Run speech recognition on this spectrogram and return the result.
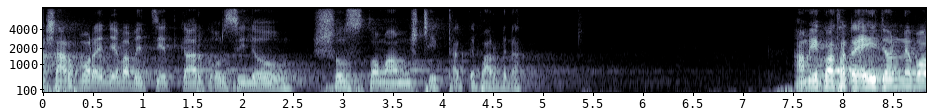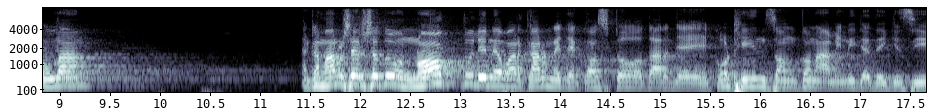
আসার পরে যেভাবে চিৎকার করছিল, সুস্থ মানুষ ঠিক থাকতে পারবে না। আমি কথাটা এই জন্যে বললাম, একটা মানুষের শুধু নখ তুলে নেওয়ার কারণে যে কষ্ট, তার যে কঠিন যন্ত্রণা আমি নিজে দেখেছি।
